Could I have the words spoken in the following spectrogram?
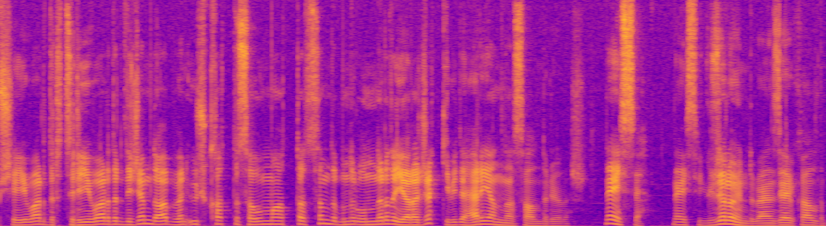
şeyi vardır, triği vardır diyeceğim de abi ben 3 katlı savunma atlatsam da bunlar onlara da yarayacak gibi de her yandan saldırıyorlar. Neyse, neyse güzel oyundu ben zevk aldım.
